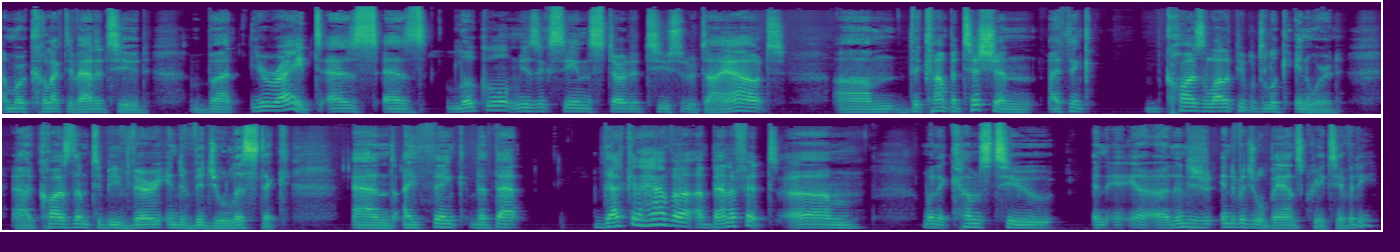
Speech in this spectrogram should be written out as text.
a more collective attitude, but you're right. As as local music scenes started to sort of die out, um, the competition, I think, caused a lot of people to look inward, uh, caused them to be very individualistic. And I think that that, that can have a, a benefit um, when it comes to an, an individual band's creativity,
